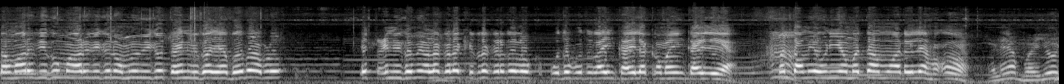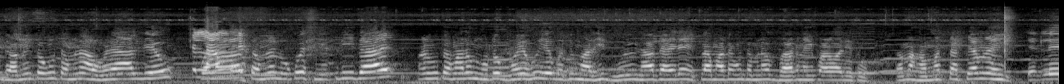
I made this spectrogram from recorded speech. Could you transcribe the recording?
તમારું વીઘું મારું વીઘું હમણાં વીઘું ત્રણ વીઘા છે બરાબર આપણો? એ ત્રણ વીઘા મેં અલગ અલગ ખેતર કરતા લોકો પોતે પોતે લાઈન ખાઈ લે કમાઈને ખાઈ લે પણ તમે એવું નિયમ હતા માટે લે હા એટલે ભાઈઓ જમીન તો હું તમને આલ દેવું પણ. તમને લોકો છેતરી જાય અને હું તમારો મોટો ભય હું એ બધું મારી જોયું ના થાય એટલે એટલા માટે હું તમને ભાગ નહીં પાડવા દેતો. તમે સમજતા કેમ નહીં? એટલે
